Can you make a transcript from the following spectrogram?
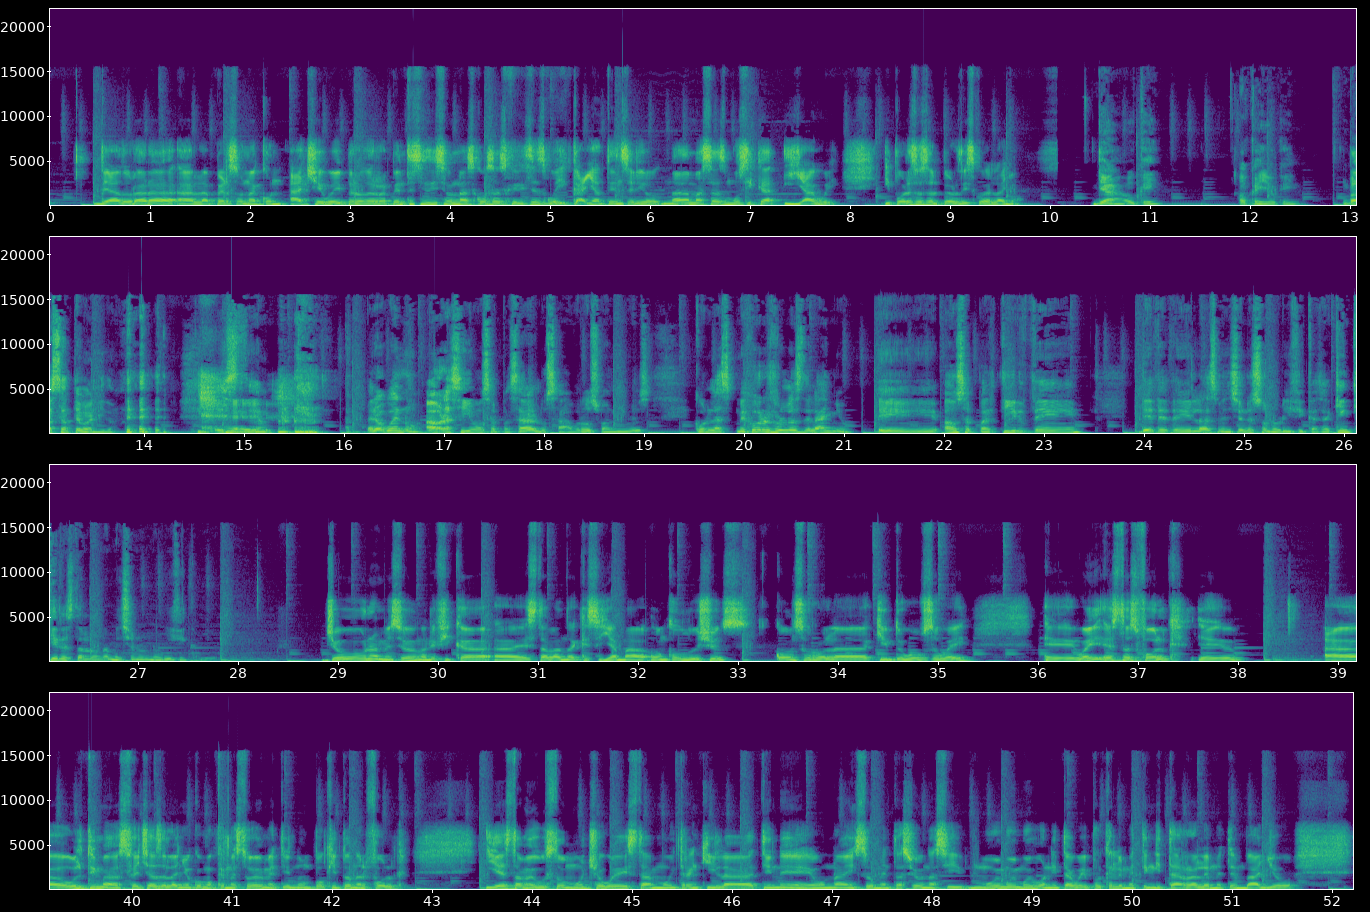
de adorar a, a la persona con H, güey, pero de repente sí dice unas cosas que dices, güey, cállate, en serio, nada más haz música y ya, güey. Y por eso es el peor disco del año. Ya, ok. Ok, ok. Bastante válido. Este, pero bueno, ahora sí vamos a pasar a lo sabroso, amigos, con las mejores rolas del año. Eh, vamos a partir de, de, de, de las menciones honoríficas. ¿A quién quieres darle una mención honorífica, amigo? Yo una mención honorífica a esta banda que se llama Uncle Lucius con su rola Keep the Wolves Away. Eh, Güey, esto es folk. Eh, últimas fechas del año como que me estuve metiendo un poquito en el folk. Y esta me gustó mucho, güey. Está muy tranquila. Tiene una instrumentación así muy, muy, muy bonita, güey. Porque le meten guitarra, le meten banjo.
